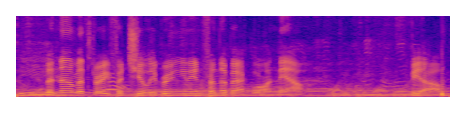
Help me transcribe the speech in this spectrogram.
the number three for Chile, bringing it in from the back line now. Vial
